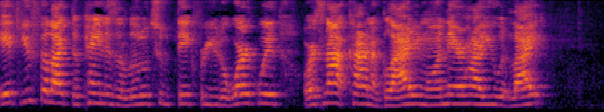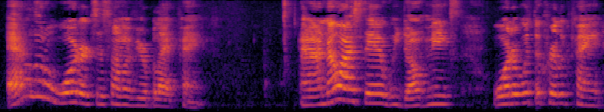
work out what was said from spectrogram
if you feel like the paint is a little too thick for you to work with or it's not kind of gliding on there how you would like, add a little water to some of your black paint. And I know I said we don't mix water with acrylic paint,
